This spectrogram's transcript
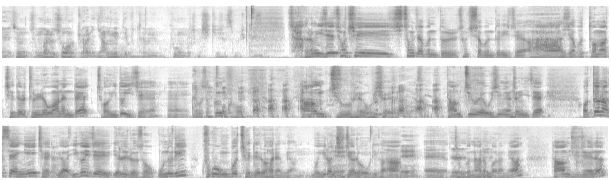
예, 저는 정말로 중학교 한 2학년 때부터는 국어를 좀 시키셨으면 좋겠어요. 자, 그럼 이제 청취 시청자분들, 청취자분들이 이제 아 이제부터 막 제대로 들려고 하는데 저희도 이제 예, 여기서 끊고 다음 주에 오셔야 될 것 같습니다. 다음 주에 오시면은 이제 어떤 학생이 제, 그러니까 이거 이제 예를 들어서 오늘이 국어 공부 제대로 하려면 뭐 이런 네. 주제로 우리가 네. 예, 접근하는 네. 거라면 다음 주제는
